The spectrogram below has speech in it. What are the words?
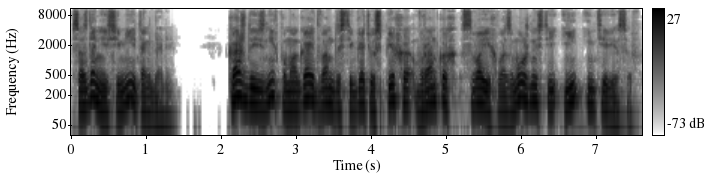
создания семьи и так далее. Каждый из них помогает вам достигать успеха в рамках своих возможностей и интересов.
